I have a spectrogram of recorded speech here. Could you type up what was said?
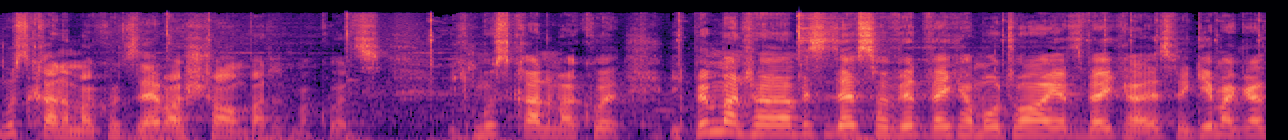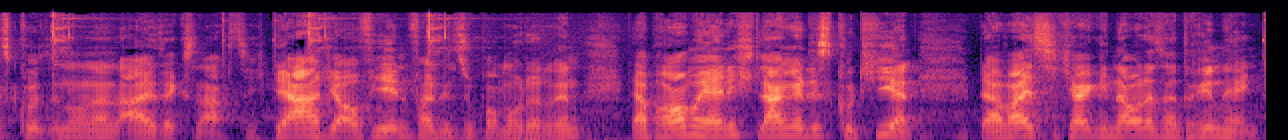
Muss gerade mal kurz selber schauen. Wartet mal kurz. Ich muss gerade mal kurz... Ich bin manchmal ein bisschen selbst verwirrt, welcher Motor jetzt welcher ist. Wir gehen mal ganz kurz in unseren i86. Der hat ja auf jeden Fall den Supermotor drin. Da brauchen wir ja nicht lange diskutieren. Da weiß ich ja genau, dass er drin hängt.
